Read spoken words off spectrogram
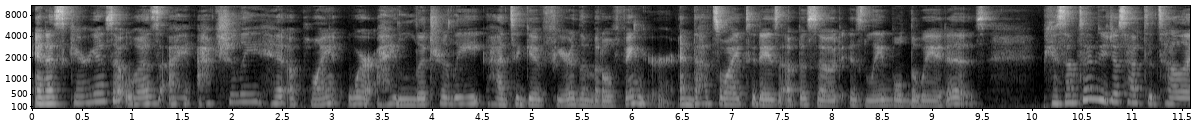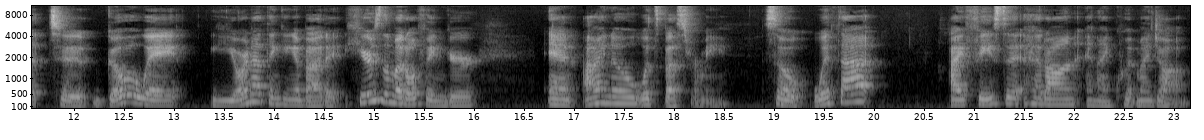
And as scary as it was, I actually hit a point where I literally had to give fear the middle finger. And that's why today's episode is labeled the way it is. Because sometimes you just have to tell it to go away. You're not thinking about it. Here's the middle finger. And I know what's best for me. So, with that, I faced it head on and I quit my job.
